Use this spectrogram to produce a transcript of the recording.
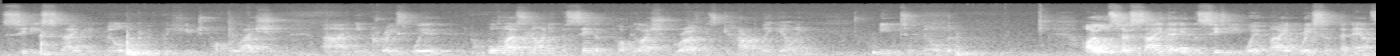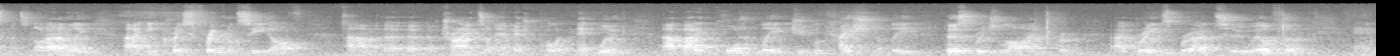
city-state in Melbourne with a huge population uh, increase where almost 90% of the population growth is currently going into Melbourne. I also say that in the city we've made recent announcements, not only uh, increased frequency of um, uh, of trains on our metropolitan network, uh, but importantly duplication of the Hurstbridge line from uh, Greensborough to Eltham, and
